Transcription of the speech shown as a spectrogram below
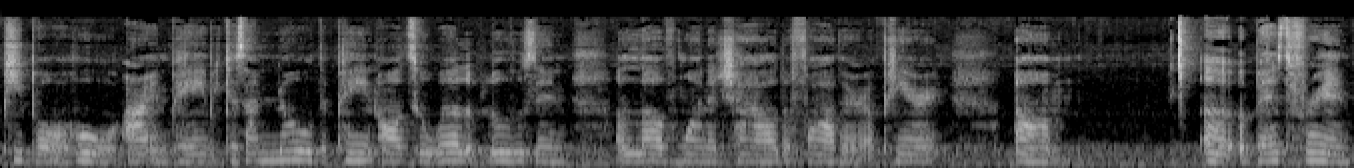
people who are in pain because I know the pain all too well of losing a loved one, a child, a father, a parent, um, a, a best friend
